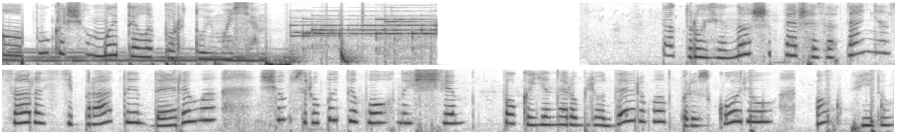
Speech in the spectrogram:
А поки що ми телепортуємося. Так, друзі, наше перше завдання зараз зібрати дерева, щоб зробити вогнище. Поки я не роблю дерева, прискорю відео.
